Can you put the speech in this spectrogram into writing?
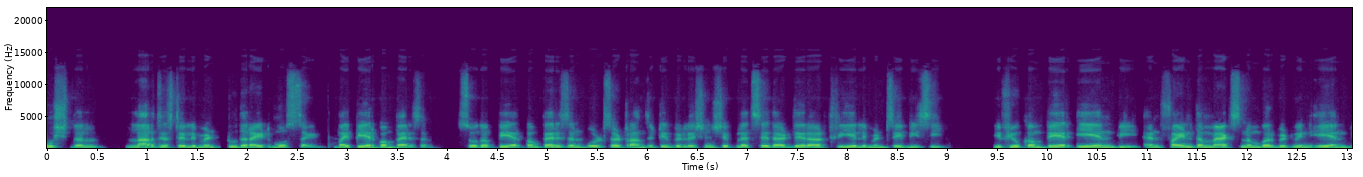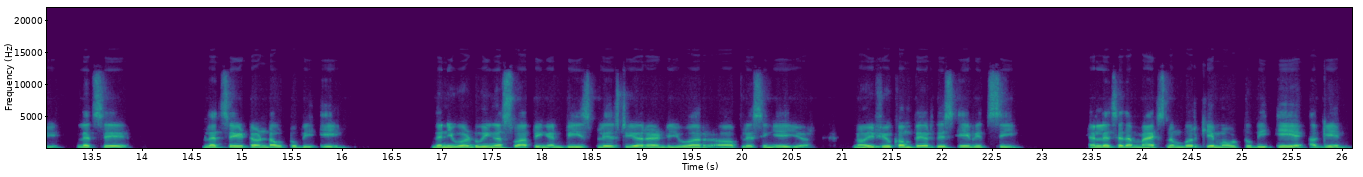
push the largest element to the rightmost side by pair comparison. So the pair comparison holds a transitive relationship. Let's say that there are three elements A, B, C. If you compare A and B and find the max number between A and B, let's say, let's say it turned out to be A, then you are doing a swapping and B is placed here and you are uh, placing A here. Now, if you compare this A with C, and let's say the max number came out to be A again,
